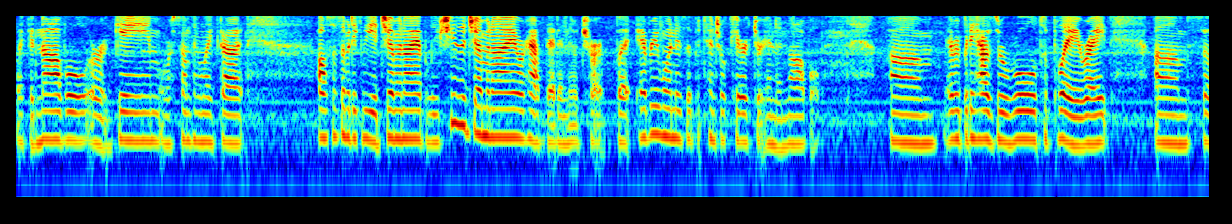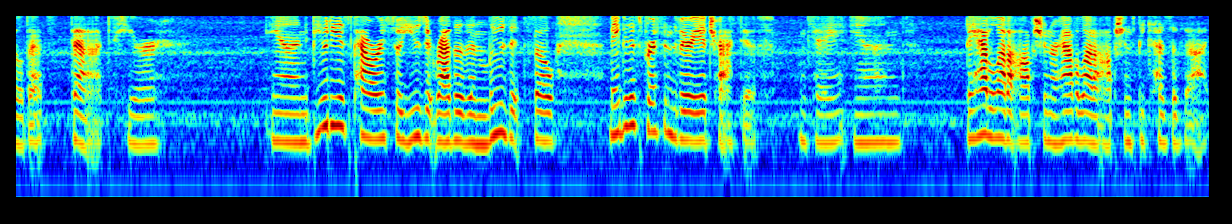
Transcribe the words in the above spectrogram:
like a novel or a game or something like that. Also, somebody could be a Gemini. I believe she's a Gemini or have that in their chart. But everyone is a potential character in a novel. Um, everybody has their role to play, right? Um, so that's that here. And beauty is power, so use it rather than lose it. So maybe this person's very attractive okay and they had a lot of option or have a lot of options because of that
